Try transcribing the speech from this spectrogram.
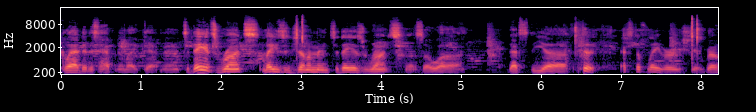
glad that it's happening like that, man. Today it's runts, ladies and gentlemen. Today is runts. So uh, that's the uh, that's the flavor and shit, bro.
